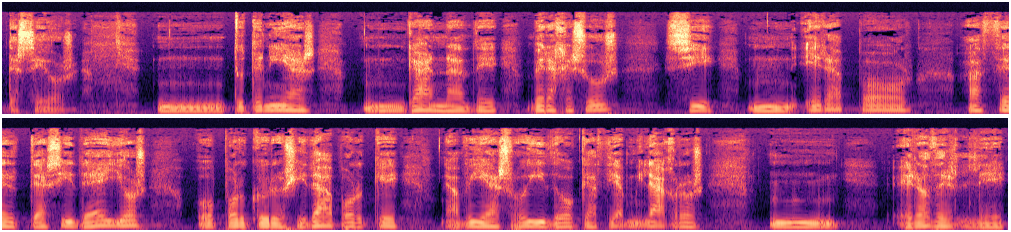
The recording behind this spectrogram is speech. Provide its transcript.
deseos. Mm, ¿Tú tenías mm, ganas de ver a Jesús? Sí, mm, era por hacerte así de ellos o por curiosidad porque habías oído que hacían milagros. Herodes, ¿le,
